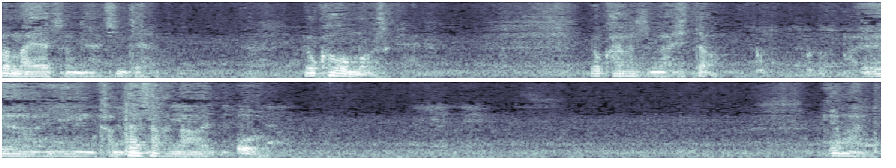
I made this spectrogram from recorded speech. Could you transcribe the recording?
아빠 내가 진짜. 욕하고 먹었어, 그래. 욕하면서 맛있다고. 에휴, 이 감탄사가 나와가지고. 깨면 안 돼.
